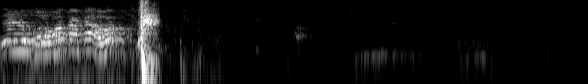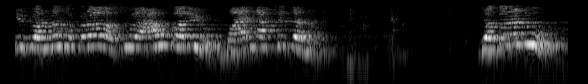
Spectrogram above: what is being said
એ બોલો કાકા એ દોડનો છોકરો, તું આવું કર્યું? માય નાખશે તને. જતો ને તું.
